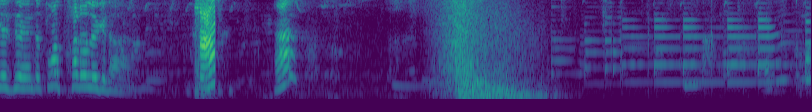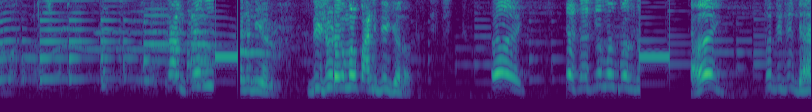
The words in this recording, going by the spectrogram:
গেছে তোমার লেগে না হ্যাঁ? কালকে টাকা নিয়ে এলো। দুশো টাকা আমার পানি দিয়ে গেল। ওই টাকা কি আমার বলতে ওই প্রতিদিন ঘা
